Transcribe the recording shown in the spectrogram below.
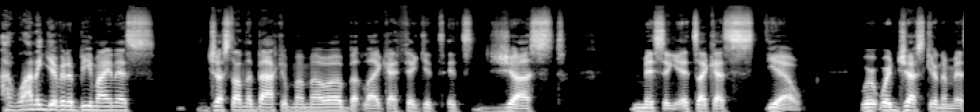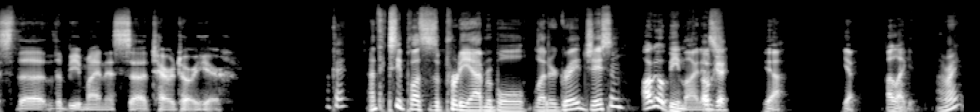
I want to give it a B minus, just on the back of Momoa. But like, I think it's it's just missing. It's like a you know, we're we're just gonna miss the the B minus uh, territory here. Okay. I think C plus is a pretty admirable letter grade. Jason. I'll go B minus. Okay. Yeah. Yep. I like it. All right.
